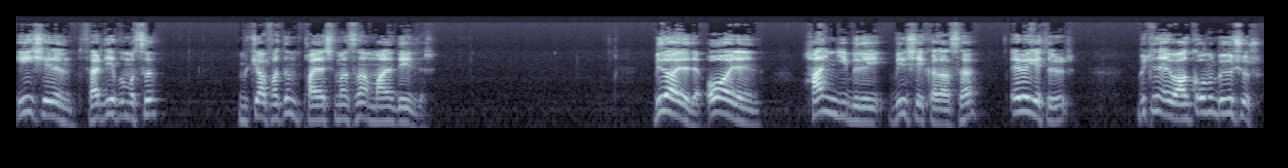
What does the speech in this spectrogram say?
İyi şeylerin ferdi yapılması mükafatın paylaşılmasına mani değildir. Bir ailede o ailenin hangi bireyi bir şey kazansa eve getirir, bütün ev halkı onu bölüşür.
